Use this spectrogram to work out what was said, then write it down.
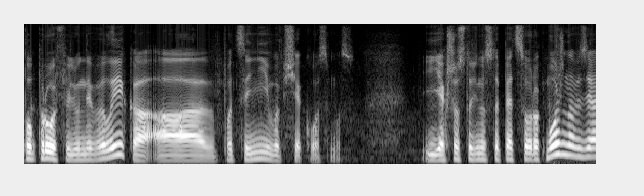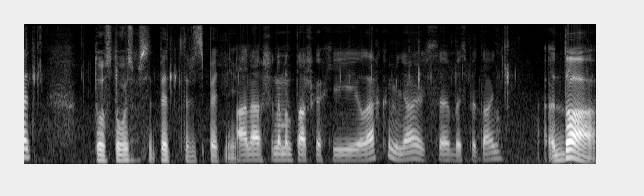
по профілю невелика, а по ціні взагалі космос. І якщо 195-40 можна взяти, то 185-35 ні. А на шиномонтажках її легко міняють, все без питань. Так, да,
